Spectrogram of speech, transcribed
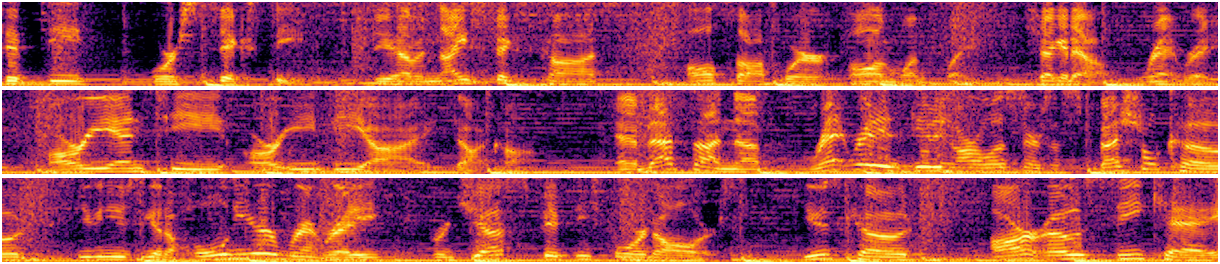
50 or 60. So you have a nice fixed cost, all software, all in one place. Check it out, RentRedi, R E N T R E D I dot com. And if that's not enough, RentRedi is giving our listeners a special code you can use to get a whole year of RentRedi for just $54. Use code R O C K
